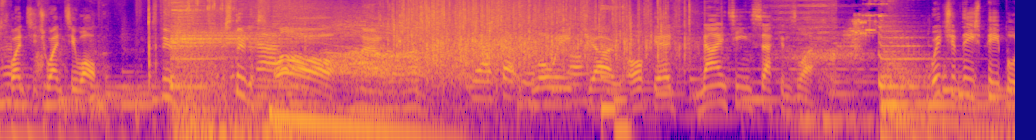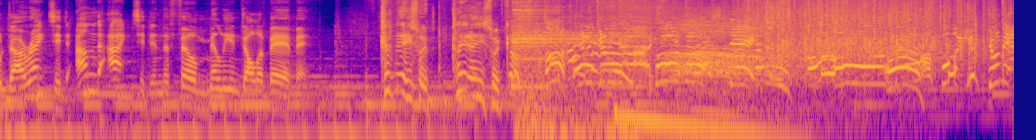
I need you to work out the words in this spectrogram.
2021. Let's do this. Let's do this. Oh, Yeah, I felt Chloe it was wrong. Okay, 19 seconds left. Which of these people directed and acted in the film Million Dollar Baby? Clint Eastwood. Clint Eastwood. Go. Oh, here we go! Oh, no! Oh, I thought you've done it.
